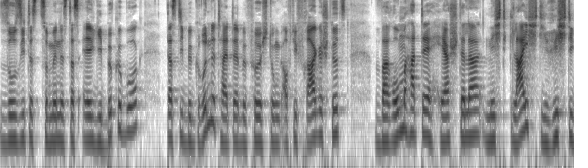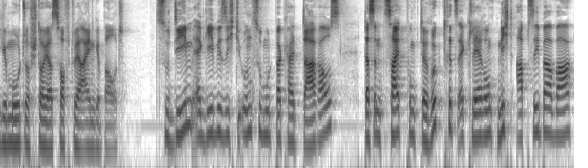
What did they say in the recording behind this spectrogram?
So sieht es zumindest das LG Bückeburg, das die Begründetheit der Befürchtung auf die Frage stützt, warum hat der Hersteller nicht gleich die richtige Motorsteuersoftware eingebaut. Zudem ergebe sich die Unzumutbarkeit daraus, dass im Zeitpunkt der Rücktrittserklärung nicht absehbar war,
